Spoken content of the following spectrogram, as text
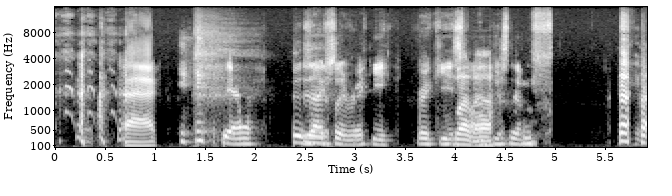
Back. Yeah, it was actually Ricky. Ricky But, uh, sponsors him.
